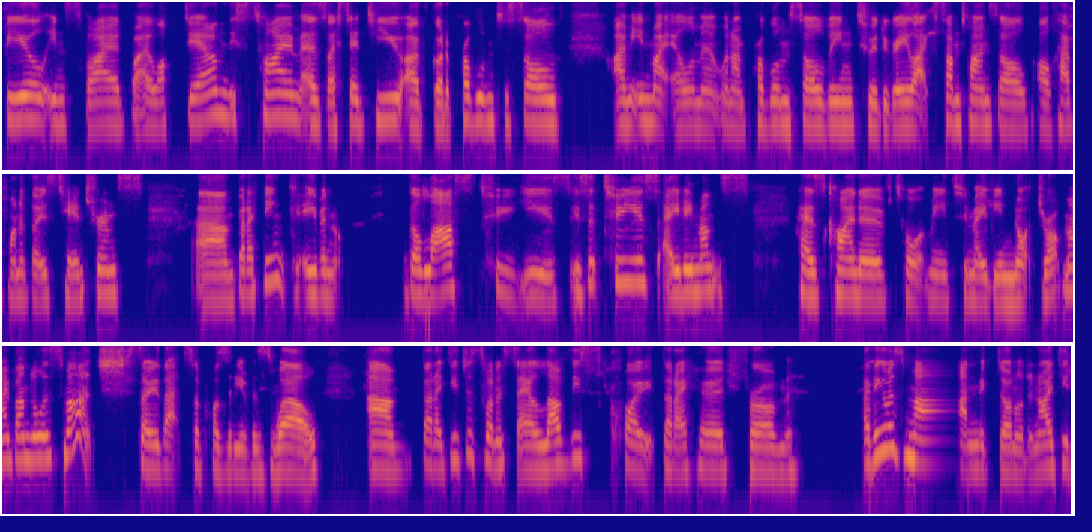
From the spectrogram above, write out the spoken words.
feel inspired by lockdown this time. As I said to you, I've got a problem to solve. I'm in my element when I'm problem solving to a degree. Like sometimes I'll I'll have one of those tantrums. Um, but I think even the last two years, is it two years, 18 months, has kind of taught me to maybe not drop my bundle as much. So that's a positive as well. Um, but I did just want to say I love this quote that I heard from I think it was Martin MacDonald, and I did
